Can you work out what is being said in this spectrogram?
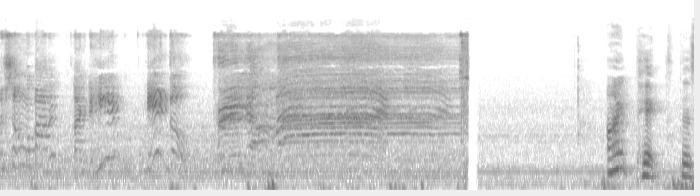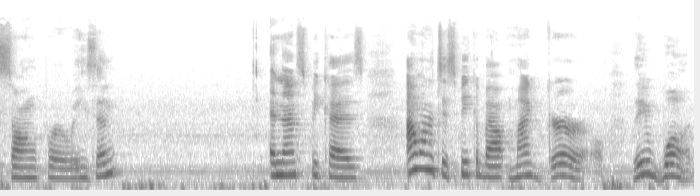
about it? Like to hear it? Here it go. Freedom I picked this song for a reason, and that's because I wanted to speak about my girl, the one,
